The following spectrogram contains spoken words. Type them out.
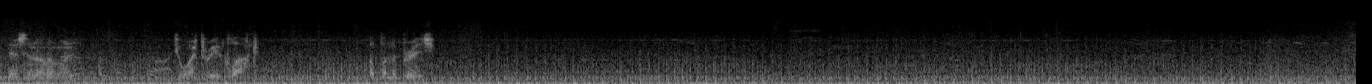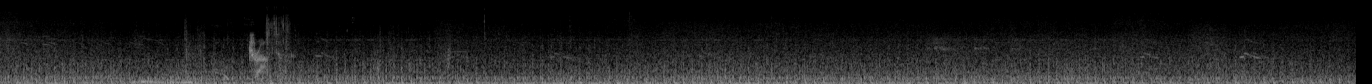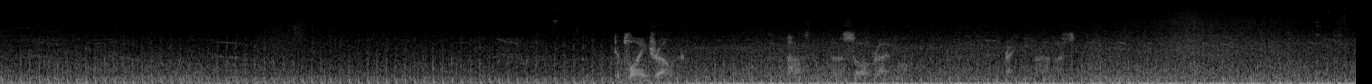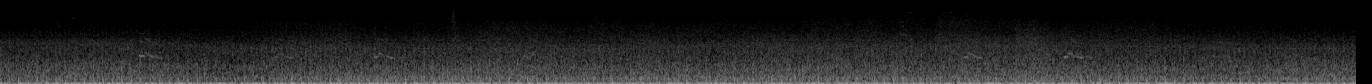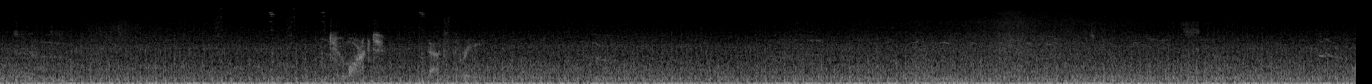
There's another one. Two or three o'clock. Up on the bridge. Deploying drone. Hostile assault rifle. Right in front of us. Two marked. That's three.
